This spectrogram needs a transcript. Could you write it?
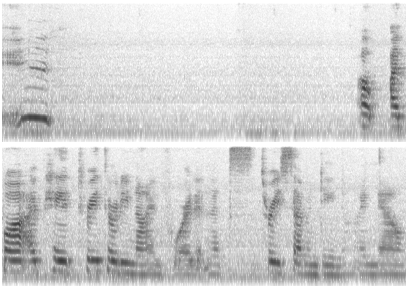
Anyway. Oh, I bought. I paid three thirty nine for it, and it's three seventy nine now.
